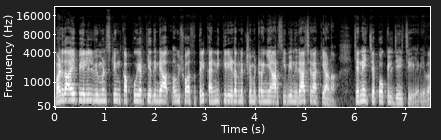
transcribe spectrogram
വനിതാ ഐ പി എല്ലിൽ വിമൻസ് ടീം കപ്പ് ഉയർത്തിയതിന്റെ ആത്മവിശ്വാസത്തിൽ കന്നിക്കിരീടം ലക്ഷ്യമിട്ടിറങ്ങിയ ആർ സി ബി നിരാശരാക്കിയാണ് ചെന്നൈ ചെപ്പോക്കിൽ ജയിച്ചു കയറിയത്.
